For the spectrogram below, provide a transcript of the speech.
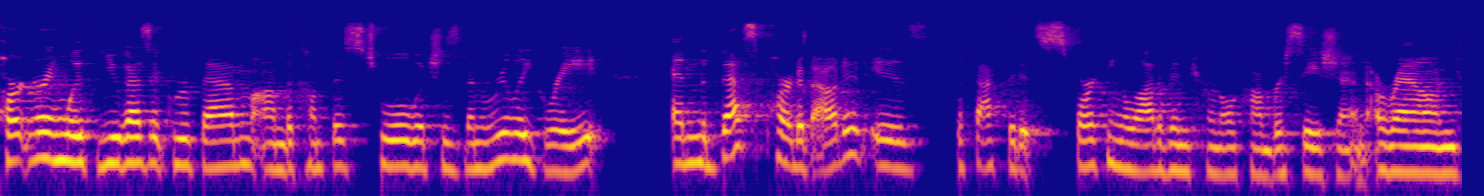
partnering with you guys at GroupM on the Compass tool, which has been really great. And the best part about it is the fact that it's sparking a lot of internal conversation around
